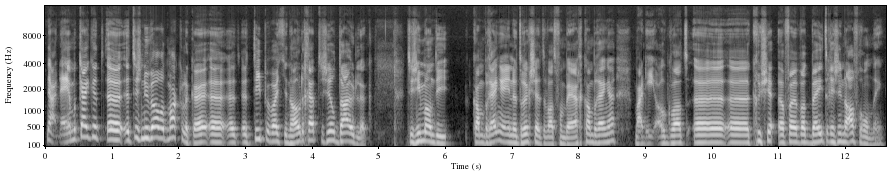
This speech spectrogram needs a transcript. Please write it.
ja nee, maar kijk, het, eh, het is nu wel wat makkelijker. Eh, het, het type wat je nodig hebt is heel duidelijk. Het is iemand die kan brengen in het druk zetten wat Van Berg kan brengen. Maar die ook wat, crucia- of, wat beter is in de afronding.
